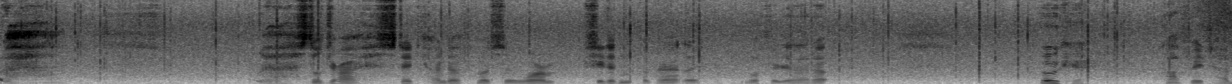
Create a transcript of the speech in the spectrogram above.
Still dry. Stayed kind of mostly warm. She didn't, apparently. We'll figure that out. Okay. Coffee time.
